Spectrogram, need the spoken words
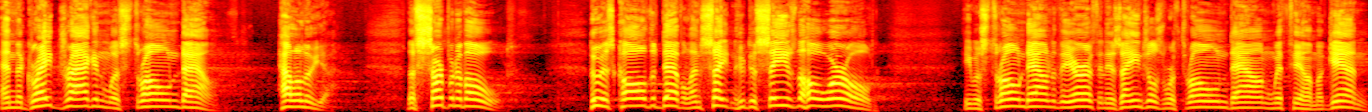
And the great dragon was thrown down. Hallelujah the serpent of old, who is called the devil and Satan, who deceives the whole world. He was thrown down to the earth, and his angels were thrown down with him. Again,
